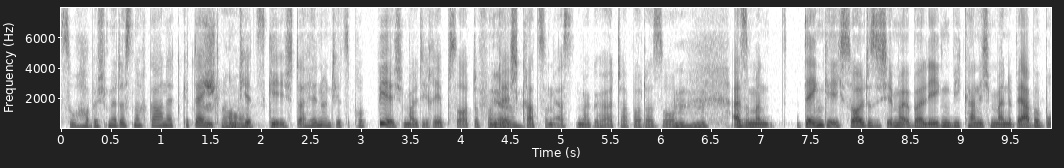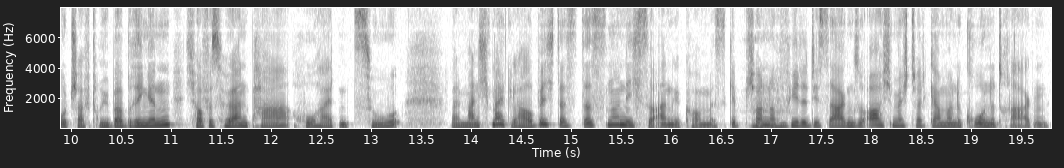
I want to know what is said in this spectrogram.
so habe ich mir das noch gar nicht gedenkt. Schlau. Und jetzt gehe ich dahin und jetzt probiere ich mal die Rebsorte, von Ja. der ich gerade zum ersten Mal gehört habe oder so. Also man denke, ich sollte sich immer überlegen, wie kann ich meine Werbebotschaft rüberbringen. Ich hoffe, es hören ein paar Hoheiten zu, weil manchmal glaube ich, dass das noch nicht so angekommen ist. Es gibt schon noch viele, die sagen so, oh, ich möchte halt gerne mal eine Krone tragen.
